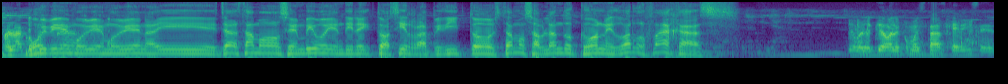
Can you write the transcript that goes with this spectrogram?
Hola, ¿cómo Muy bien, muy bien, muy bien. Ahí ya estamos en vivo y en directo, así rapidito. Estamos hablando con Eduardo Fajas. ¿Qué vale, qué? ¿Cómo estás? ¿Qué dices?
